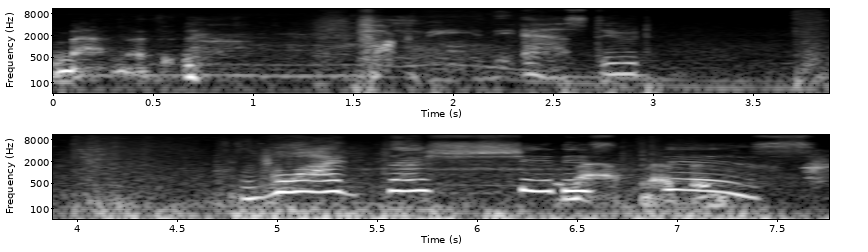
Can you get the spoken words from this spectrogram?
map method. Fuck me in the ass, dude. What the shit is Math method. this?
